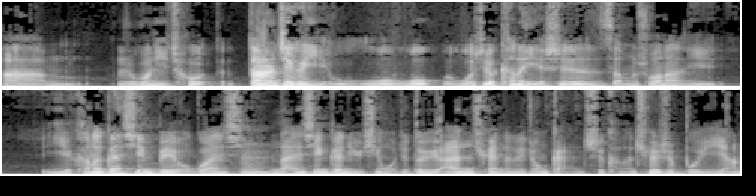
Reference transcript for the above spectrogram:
嗯，如果你抽，当然这个也我我我觉得可能也是怎么说呢，也也可能跟性别有关系。男性跟女性，我觉得对于安全的那种感知可能确实不一样。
